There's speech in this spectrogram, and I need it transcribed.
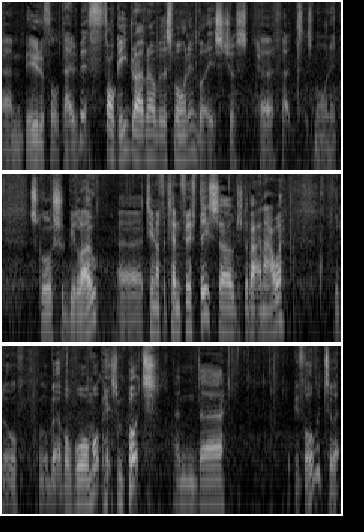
Um, beautiful day. a bit foggy driving over this morning, but it's just perfect this morning. Scores should be low. Uh, teeing off at 10.50, so just about an hour. A little, little bit of a warm up, hit some putts, and uh, looking forward to it.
